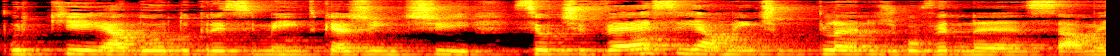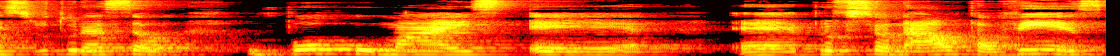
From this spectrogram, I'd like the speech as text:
porque a dor do crescimento que a gente, se eu tivesse realmente um plano de governança, uma estruturação um pouco mais é, é, profissional, talvez,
